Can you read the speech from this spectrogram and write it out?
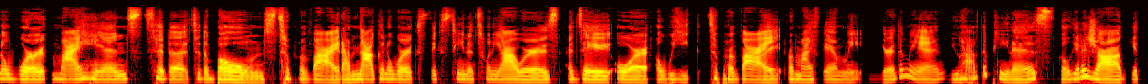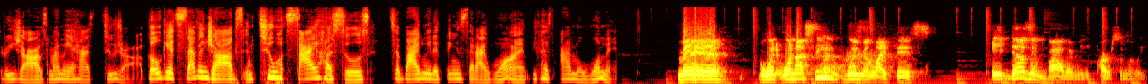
to work my hands to the to the bones to provide. I'm not to work 16 to 20 hours a day or a week to provide for my family. You're the man. You have the penis. Go get a job. Get three jobs. My man has two jobs. Go get seven jobs and two side hustles to buy me the things that I want because I'm a woman. Man, when when I see Ah. women like this, it doesn't bother me personally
